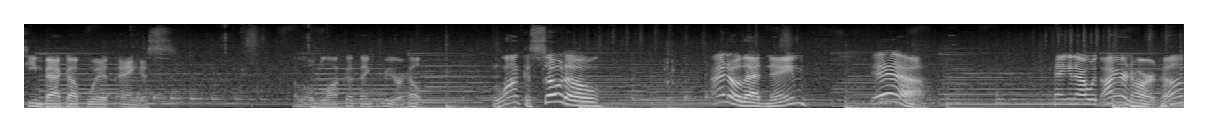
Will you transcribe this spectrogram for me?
team back up with Angus. Hello, Blanca. Thank you for your help. Blanca Soto? I know that name. Yeah. Hanging out with Ironheart, huh?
